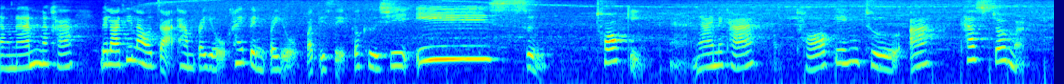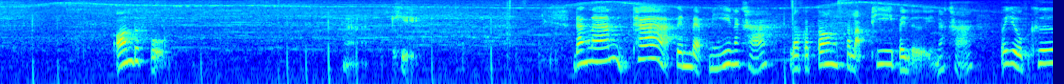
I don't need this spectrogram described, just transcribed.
ดังนั้นนะคะ เวลาที่เราจะทำประโยคให้เป็นประโยคปฏิเสธก็คือ she isn't talking ง่ายไหมคะ talking to a customer on the phone เค ดังนั้นถ้าเป็นแบบนี้นะคะ เราก็ต้องสลับที่ไปเลยนะคะ ประโยคคือ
